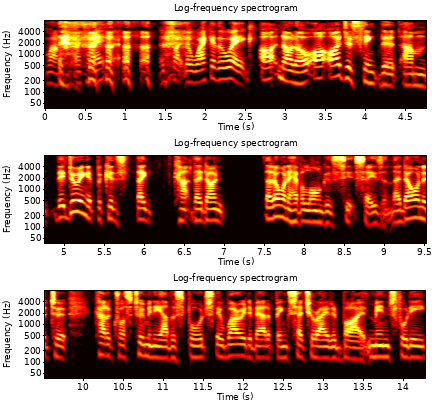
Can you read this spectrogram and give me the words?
one. Okay, it's like the whack of the week. Uh, no, no. I, I just think that um, they're doing it because they can't. They don't they don't want to have a longer season. They don't want it to cut across too many other sports. They're worried about it being saturated by men's footy.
